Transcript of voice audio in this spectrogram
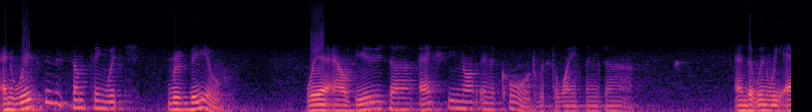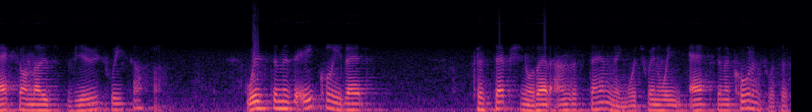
And wisdom is something which reveals where our views are actually not in accord with the way things are and that when we act on those views, we suffer. Wisdom is equally that perception or that understanding which, when we act in accordance with it,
